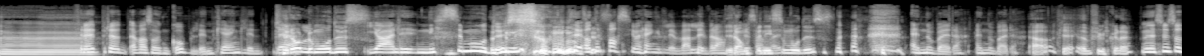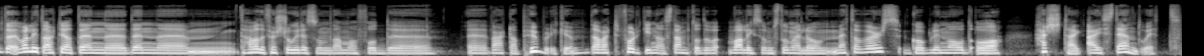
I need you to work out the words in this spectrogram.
Eh, For jeg prøvde, jeg var sånn goblin, hva egentlig det? Trollemodus. Ja, eller nissemodus. nissemodus. og det passer jo egentlig veldig bra. Rampenissemodus. Enda bedre. Enda bedre. Ja, ok, det funker det. Men jeg syns det var litt artig at den, den um, Det her var det første ordet som de har fått eh, vært av publikum. Det har vært folk inne og stemt, og det var- liksom sto mellom Metaverse, Goblin Mode og hashtag I stand with.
